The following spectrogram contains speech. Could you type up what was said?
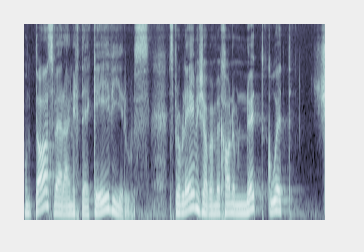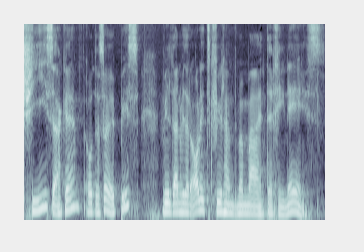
Und das wäre eigentlich der G-Virus. Das Problem ist aber, man kann ihm nicht gut Chi sagen oder so etwas, weil dann wieder alle das Gefühl haben, man meint den Chines.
